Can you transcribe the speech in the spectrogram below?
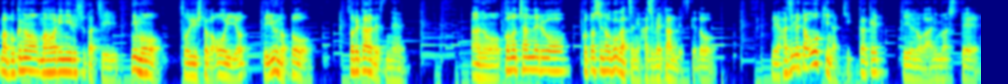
まあ僕の周りにいる人たちにもそういう人が多いよっていうのと、それからですね、あの、このチャンネルを今年の5月に始めたんですけど、で、始めた大きなきっかけっていうのがありまして、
